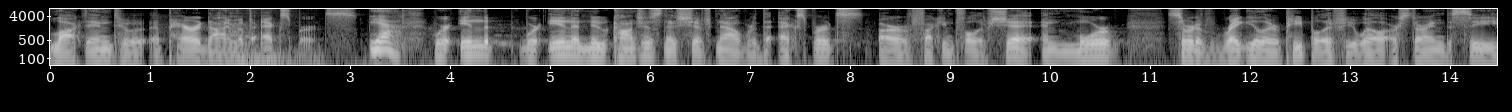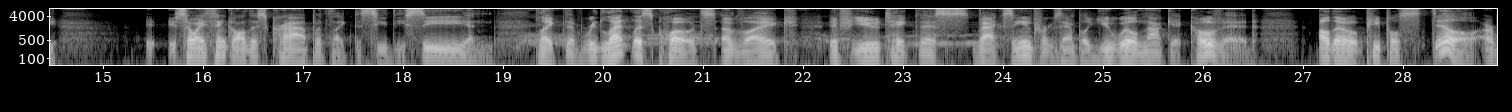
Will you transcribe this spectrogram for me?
locked into a, a paradigm of experts, yeah, we're in the we're in a new consciousness shift now where the experts are fucking full of shit and more sort of regular people if you will are starting to see so i think all this crap with like the cdc and like the relentless quotes of like if you take this vaccine, for example, you will not get COVID. Although people still are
